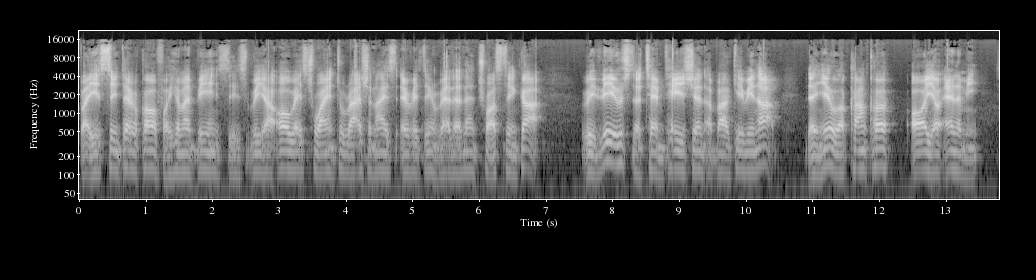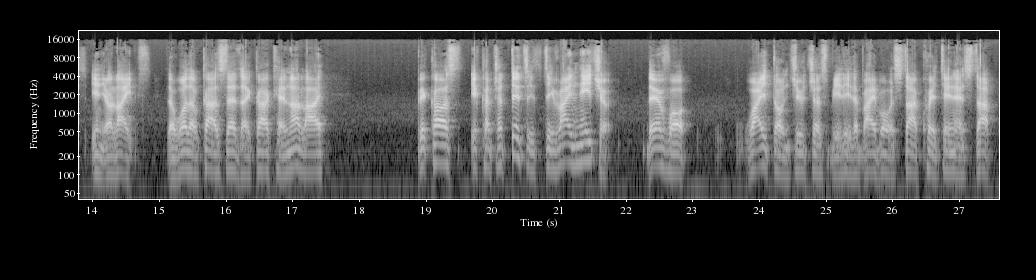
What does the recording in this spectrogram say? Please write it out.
but it seems difficult for human beings since we are always trying to rationalize everything rather than trusting God. reveals the temptation about giving up, then you will conquer all your enemies in your lives. The Word of God says that God cannot lie because it contradicts its divine nature. Therefore, why don't you just believe the Bible and stop quitting and stop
